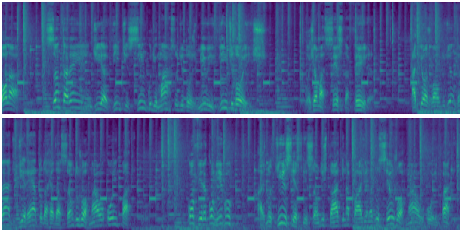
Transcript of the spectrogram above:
Olá, Santarém, dia 25 de março de 2022. Hoje é uma sexta-feira. Aqui Oswaldo de Andrade, direto da redação do jornal O Impacto. Confira comigo as notícias que são destaque na página do seu jornal O Impacto.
